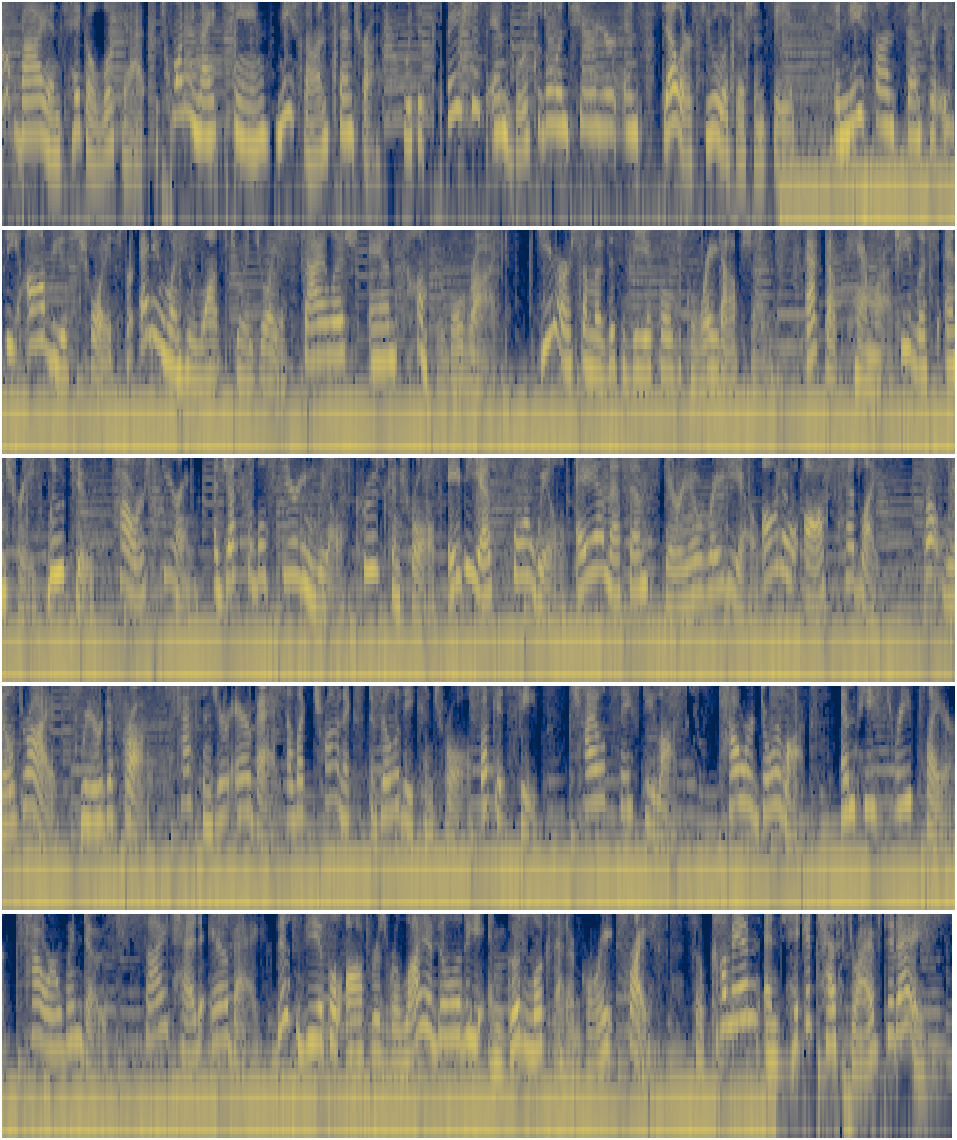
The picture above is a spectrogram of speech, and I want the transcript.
Stop by and take a look at the 2019 Nissan Sentra. With its spacious and versatile interior and stellar fuel efficiency, the Nissan Sentra is the obvious choice for anyone who wants to enjoy a stylish and comfortable ride. Here are some of this vehicle's great options. Backup camera, keyless entry, Bluetooth, power steering, adjustable steering wheel, cruise control, ABS four-wheel, AM FM stereo radio, auto off headlights, front wheel drive, rear defrost, passenger airbag, electronic stability control, bucket seats, child safety locks, power door locks, MP3 player, power windows, side head airbag. This vehicle offers reliability and good looks at a great price. So come in and take a test drive today.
